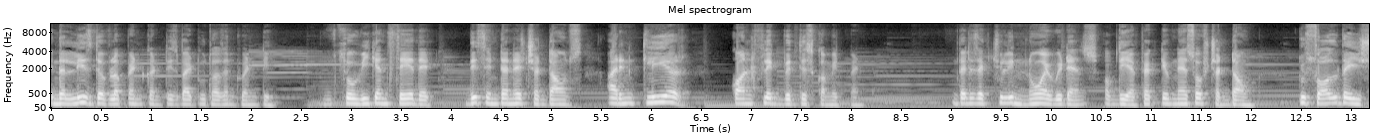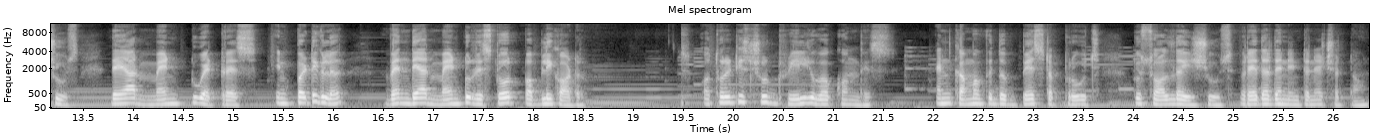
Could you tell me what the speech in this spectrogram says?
in the least developed countries by 2020. So we can say that these internet shutdowns are in clear conflict with this commitment. There is actually no evidence of the effectiveness of shutdown to solve the issues they are meant to address, in particular when they are meant to restore public order. Authorities should really work on this. and come up with the best approach to solve the issues rather than internet shutdown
